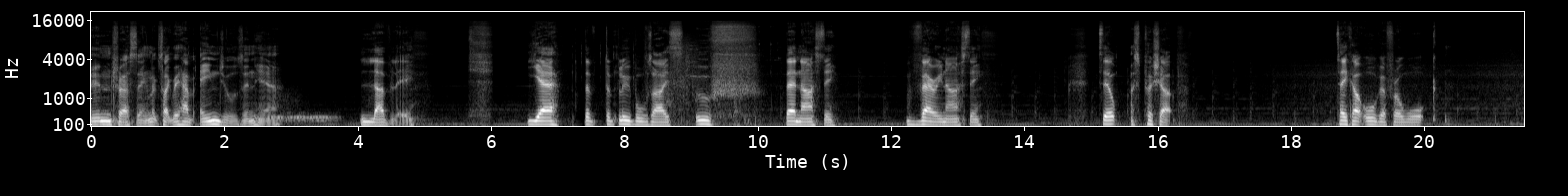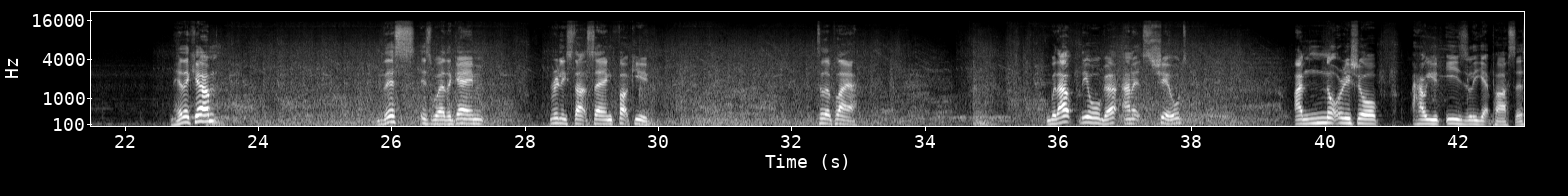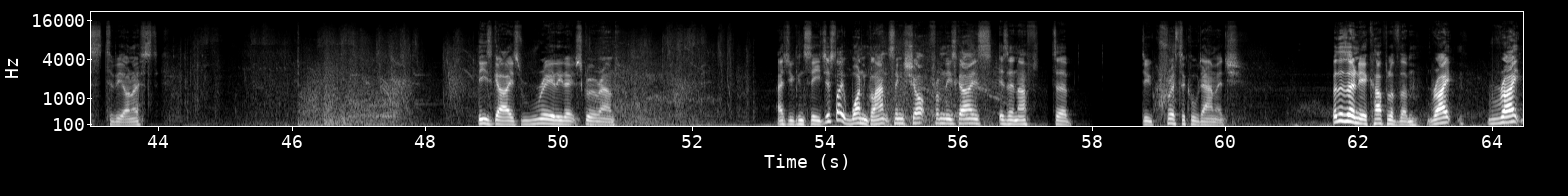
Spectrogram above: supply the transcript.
Interesting. Looks like they have angels in here. Lovely. Yeah, the the blue bullseyes. Oof, they're nasty. Very nasty. Still, let's push up. Take our auger for a walk. And here they come. This is where the game really starts saying "fuck you" to the player without the auger and its shield, I'm not really sure how you'd easily get past this, to be honest. These guys really don't screw around. As you can see, just like one glancing shot from these guys is enough to do critical damage. But there's only a couple of them, right? Right?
